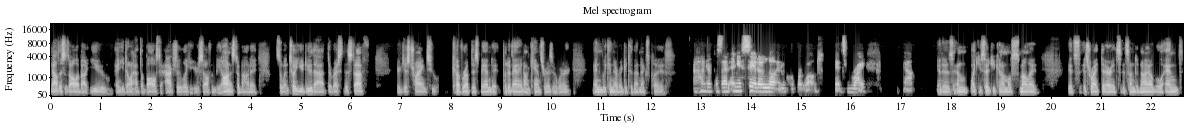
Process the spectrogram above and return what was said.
Now this is all about you, and you don't have the balls to actually look at yourself and be honest about it. So until you do that, the rest of the stuff, You're just trying to cover up this band-aid, put a band-aid on cancer, as it were, and we can never get to that next place. hundred percent. And you see it a lot in the corporate world. It's rife. Yeah. It is. And like you said, you can almost smell it. It's it's right there. It's it's undeniable. And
